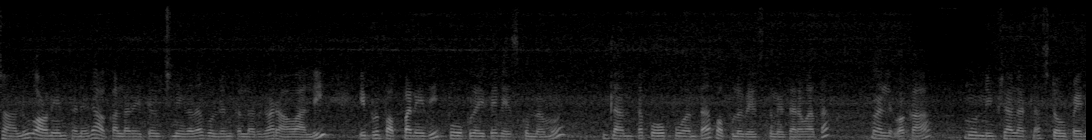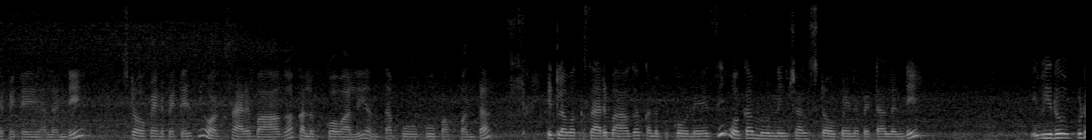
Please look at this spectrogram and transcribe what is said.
చాలు ఆనియన్స్ అనేది ఆ కలర్ అయితే వచ్చినాయి కదా గోల్డెన్ కలర్గా రావాలి. ఇప్పుడు పప్పు అనేది పోపులో అయితే వేసుకుందాము. ఇట్లా అంతా పోపు అంతా పప్పులో వేసుకున్న తర్వాత మళ్ళీ ఒక మూడు నిమిషాలు అట్లా స్టవ్ పైన పెట్టేయాలండి. స్టవ్ పైన పెట్టేసి ఒకసారి బాగా కలుపుకోవాలి అంతా పోపు పప్పు అంతా. ఇట్లా ఒకసారి బాగా కలుపుకొనేసి ఒక మూడు నిమిషాలు స్టవ్ పైన పెట్టాలండి. మీరు ఇప్పుడు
